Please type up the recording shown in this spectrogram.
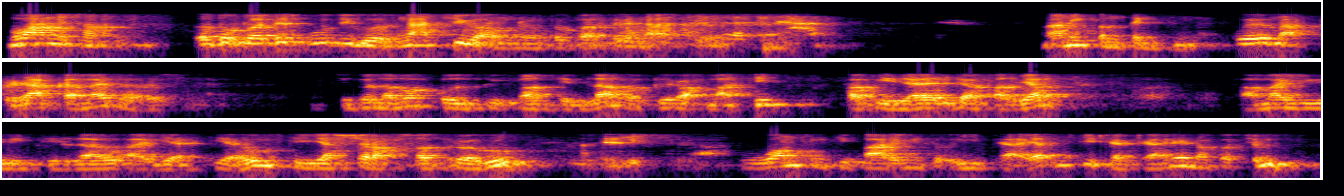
Muangis sama. Untuk batis putih gue ngaji kok untuk batis ngaji. Nah ini penting sih. Gue nak beragama itu harus. Juga nama kul bi fadillah wa bi rahmati fa bi dzalika falyam Fama yuridillahu ayyadiyahum tiyashrah sadrahu Wong sing diparing itu hidayat mesti dadane nopo jem.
